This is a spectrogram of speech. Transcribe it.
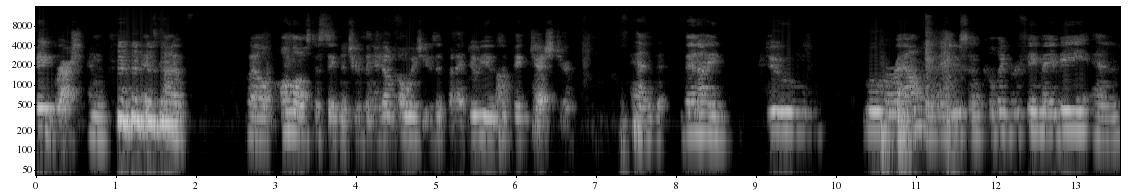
big brush, and it's kind of well, almost a signature thing. I don't always use it, but I do use a big gesture. And then I do move around and I do some calligraphy maybe and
